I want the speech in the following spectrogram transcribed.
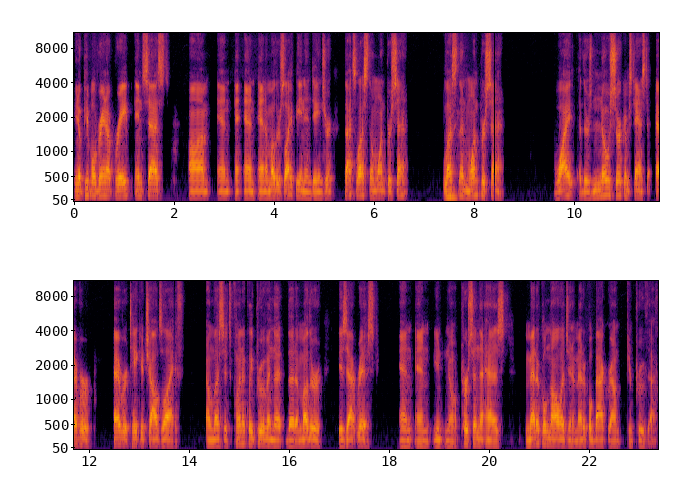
you know, people bring up rape, incest, um, and and and a mother's life being in danger. That's less than one percent. Less than one percent. Why? There's no circumstance to ever ever take a child's life unless it's clinically proven that that a mother is at risk. And and you know a person that has medical knowledge and a medical background can prove that.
